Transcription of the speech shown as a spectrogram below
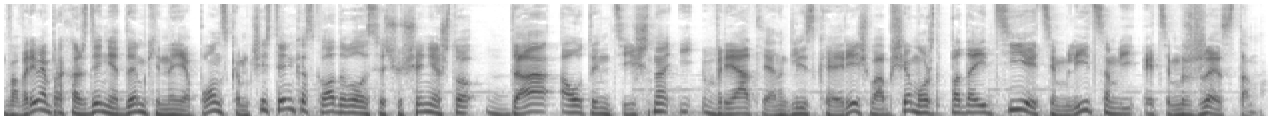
Во время прохождения демки на японском частенько складывалось ощущение, что да, аутентично и вряд ли английская речь вообще может подойти этим лицам и этим жестам.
